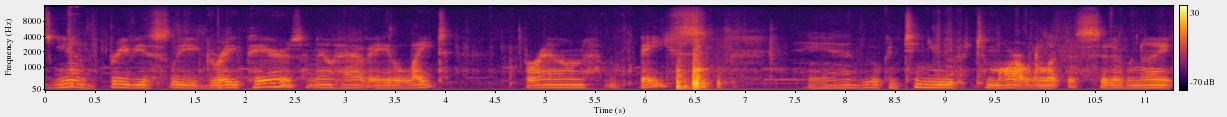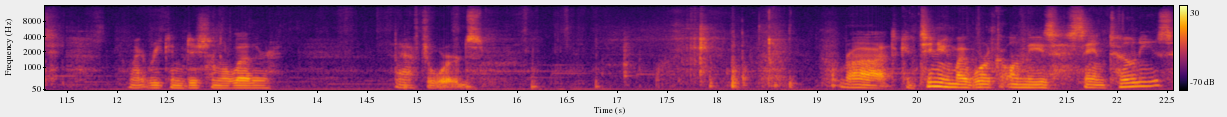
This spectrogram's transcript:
Once again, previously gray pairs now have a light brown base. And we will continue tomorrow. We're going to let this sit overnight. Might recondition the leather afterwards. Right, continuing my work on these Santonis,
